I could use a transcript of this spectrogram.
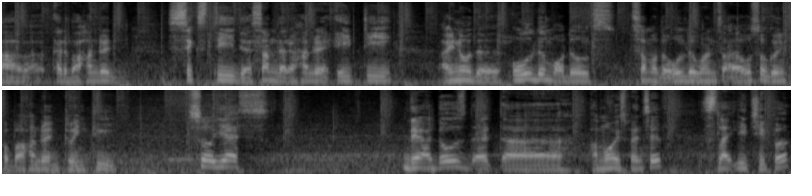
are at about 160. There are some that are 180. I know the older models, some of the older ones are also going for about 120. So yes, there are those that uh, are more expensive, slightly cheaper.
